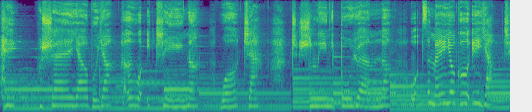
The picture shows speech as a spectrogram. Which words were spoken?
嘿，同学，要不要和我一起呢？我家其实离你不远呢，我才没有故意要接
